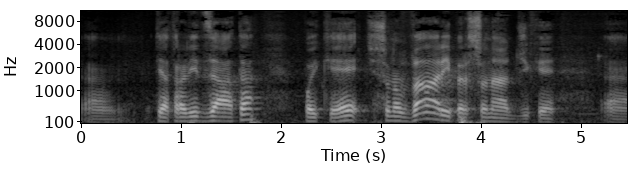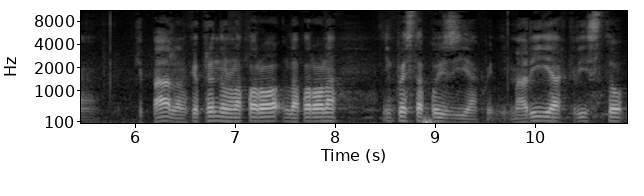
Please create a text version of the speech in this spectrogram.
eh, teatralizzata, poiché ci sono vari personaggi che, eh, che parlano, che prendono la, paro- la parola in questa poesia, quindi Maria, Cristo,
